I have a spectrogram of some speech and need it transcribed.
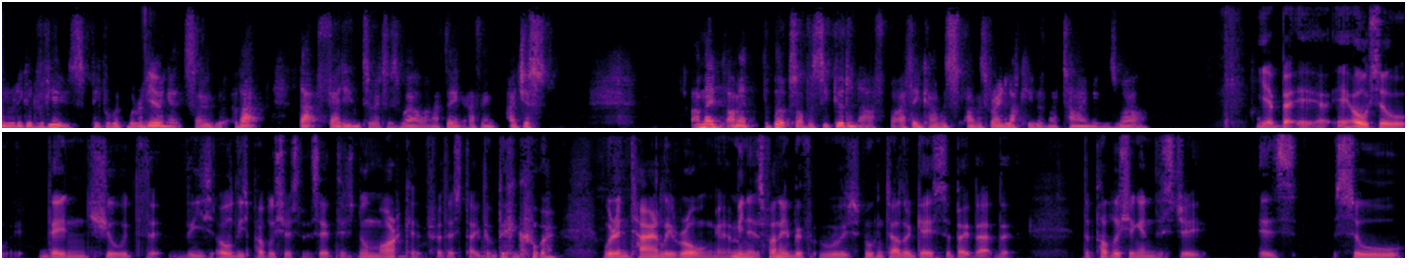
really good reviews. People were, were reviewing it, so that that fed into it as well. And I think I think I just I made I mean the book's obviously good enough, but I think I was I was very lucky with my timing as well. Yeah, but it, it also then showed that these all these publishers that said there's no market for this type of book were were entirely wrong. I mean, it's funny we've we've spoken to other guests about that that the publishing industry is so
